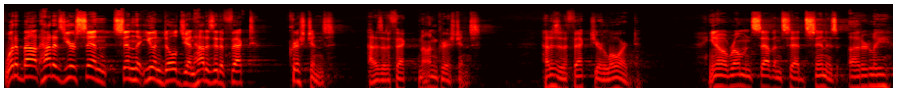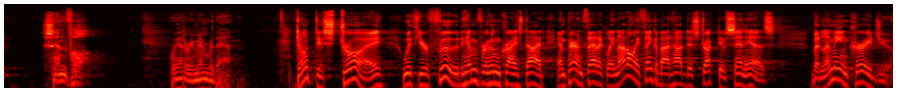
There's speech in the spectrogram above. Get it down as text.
What about how does your sin, sin that you indulge in, how does it affect Christians? How does it affect non Christians? How does it affect your Lord? You know, Romans 7 said sin is utterly sinful. We ought to remember that. Don't destroy with your food him for whom Christ died. And parenthetically, not only think about how destructive sin is, but let me encourage you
